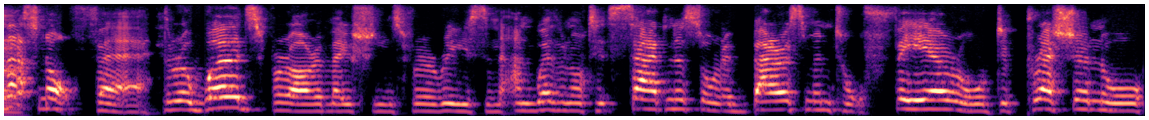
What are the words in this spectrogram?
And that's not fair. There are words for our emotions for a reason. And whether or not it's sadness or embarrassment or fear or depression or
